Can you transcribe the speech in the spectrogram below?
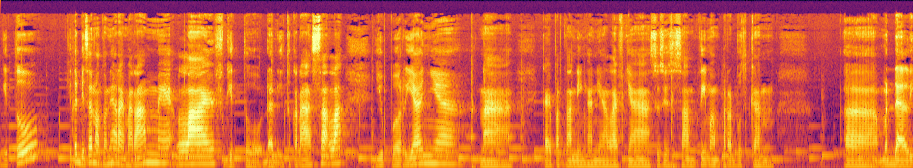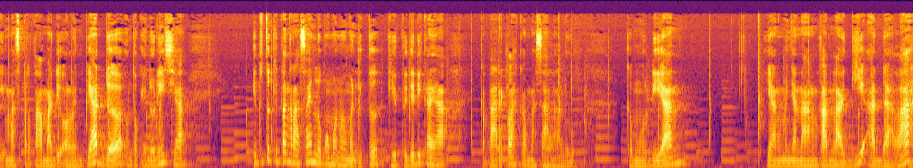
gitu kita bisa nontonnya rame-rame live gitu. Dan itu kerasa lah euforianya. Nah kayak pertandingannya live-nya Susi Susanti memperebutkan uh, medali emas pertama di Olimpiade untuk Indonesia itu tuh kita ngerasain loh momen-momen itu gitu. Jadi kayak ketarik lah ke masa lalu. Kemudian yang menyenangkan lagi adalah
